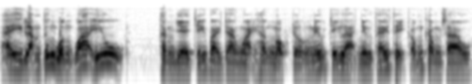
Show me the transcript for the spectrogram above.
Ê, làm tướng quân quá yếu! Thần dê chỉ bay ra ngoài hơn một trượng, nếu chỉ là như thế thì cũng không sao.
